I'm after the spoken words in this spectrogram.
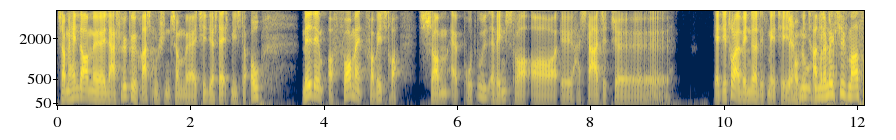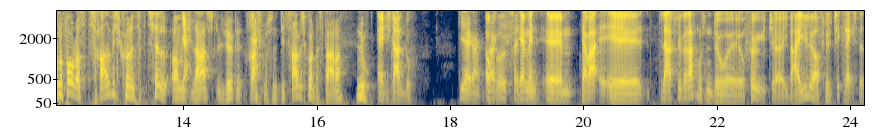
som handler om øh, Lars Lykke Rasmussen, som er tidligere statsminister, og medlem og formand for Venstre, som er brudt ud af Venstre og øh, har startet... Øh, ja, det tror jeg, jeg venter lidt med til. jeg Ja, får nu, mine du 30 må nemlig sekunder. ikke sige for meget, for nu får du også 30 sekunder til at fortælle om ja. Ja. Lars Lykke Rasmussen. De 30 sekunder starter nu. Er de startet nu? De er i gang. Der er gået tre Jamen, øh, der var... Øh, Lars Lykke Rasmussen blev øh, født øh, i Vejle og flyttede til Græsted.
